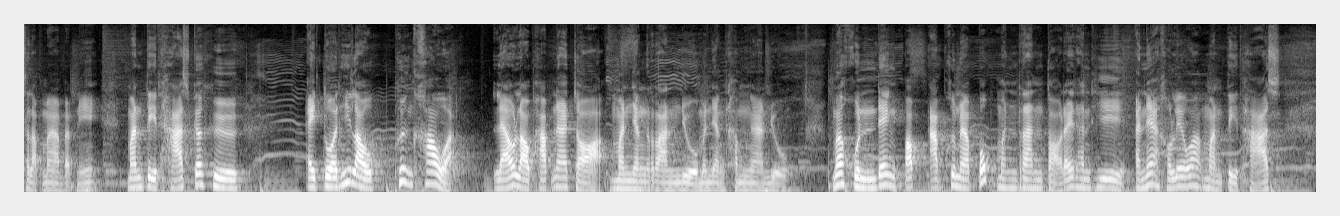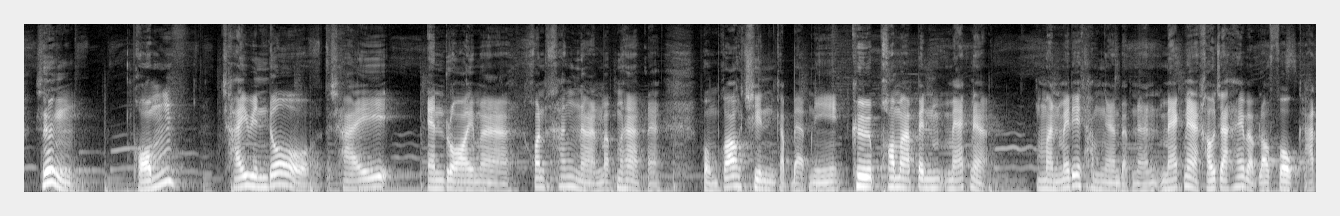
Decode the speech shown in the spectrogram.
สลับมาแบบนี้ มันติทัสก็คือไอตัวที่เราเพิ่งเข้าอะ แล้วเราพับหน้าจอมันยังรันอยู่มันยังทำงานอยู่ เมื่อคุณเด้งป๊อปอัพขึ้นมาปุ๊บมันรันต่อได้ทันที อันเนี้ยเขาเรียกว่ามันติทัสซึ่งผมใช้ Windows ใช้ Android มาค่อนข้างนานมากๆนะ ผมก็ชินกับแบบนี้ คือพอมาเป็น Mac เนี่ยมันไม่ได้ทำงานแบบนั้น Mac เนี่ยเขาจะให้แบบเราโฟกัส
